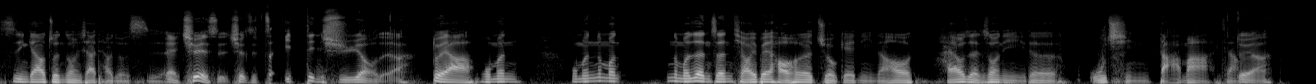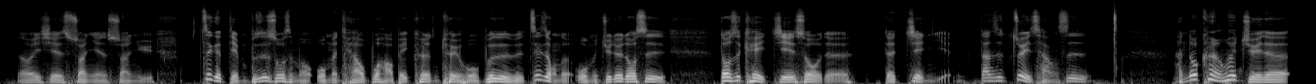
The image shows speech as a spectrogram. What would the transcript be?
是应该要尊重一下调酒师。哎、欸，确实确实，这一定需要的啊。对啊，我们我们那么那么认真调一杯好喝的酒给你，然后还要忍受你的无情打骂，这样。对啊，然后一些酸言酸语。这个点不是说什么我们调不好被客人退货，不是不是这种的，我们绝对都是都是可以接受的的建言。但是最常是很多客人会觉得，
